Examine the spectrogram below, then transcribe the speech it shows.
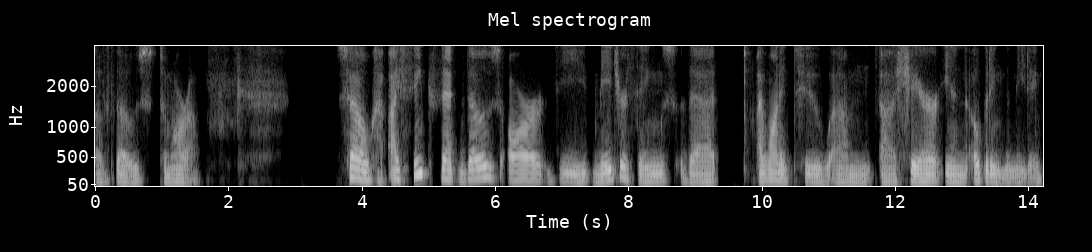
of those tomorrow. So I think that those are the major things that I wanted to um, uh, share in opening the meeting.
